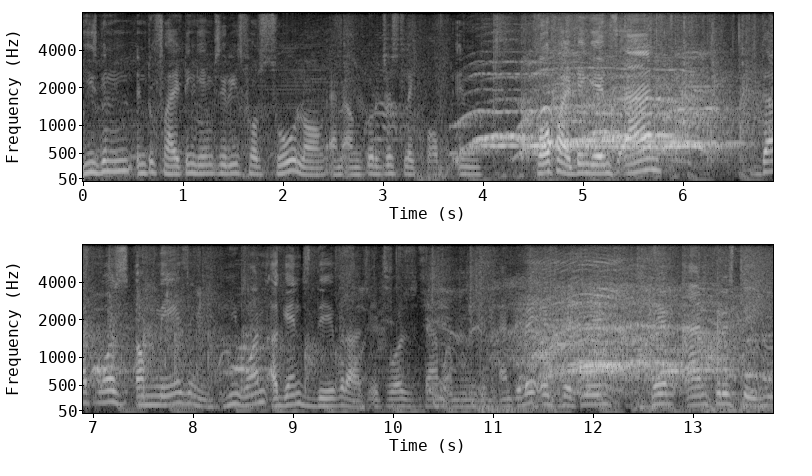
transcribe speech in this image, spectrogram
he's been into fighting game series for so long, and Ankur just like popped in for fighting games and that was amazing. He won against Devraj. It was damn amazing. And today it's between him and Crispy, who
